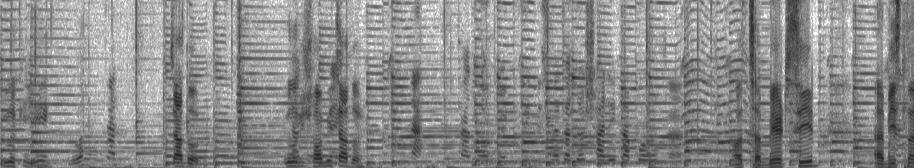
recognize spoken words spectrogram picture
এগুলো কি? চাদর। এগুলো কি সবই চাদর? না চাদর বিছনা চাদর শাড়ি কাপড়। আচ্ছা বেডশিট বিছনা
